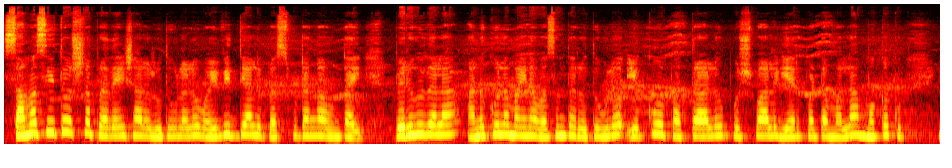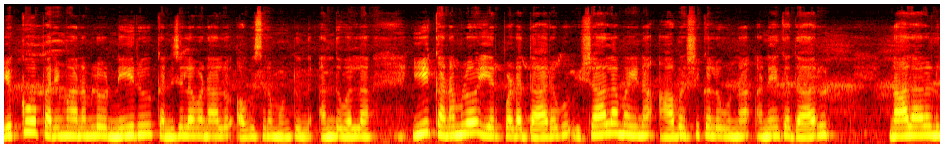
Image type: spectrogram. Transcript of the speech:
సమశీతోష్ణ ప్రదేశాల ఋతువులలో వైవిధ్యాలు ప్రస్ఫుటంగా ఉంటాయి. పెరుగుదల అనుకూలమైన వసంత ఋతువులో ఎక్కువ పత్రాలు పుష్పాలు ఏర్పడటం వల్ల మొక్కకు ఎక్కువ పరిమాణంలో నీరు ఖనిజ లవణాలు అవసరం ఉంటుంది. అందువల్ల ఈ కణంలో ఏర్పడ దారువు విశాలమైన ఆవశ్యకలు ఉన్న అనేక దారు నాళాలను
